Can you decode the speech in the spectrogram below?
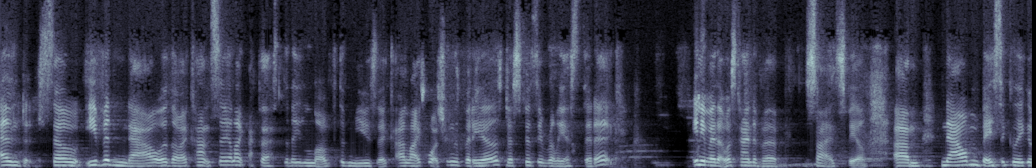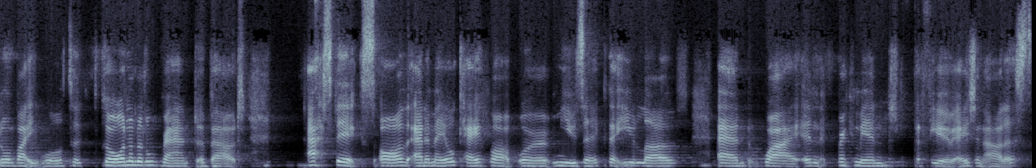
And so even now, although I can't say like I personally love the music, I like watching the videos just because they're really aesthetic anyway, that was kind of a side spiel. Um, now I'm basically going to invite you all to go on a little rant about aspects of anime or K-pop or music that you love and why, and recommend a few Asian artists.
